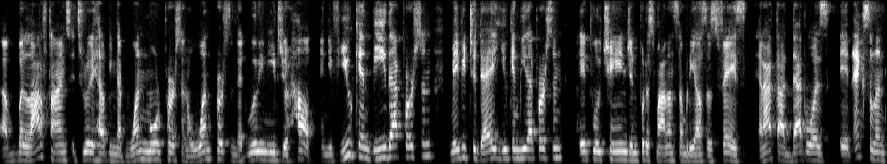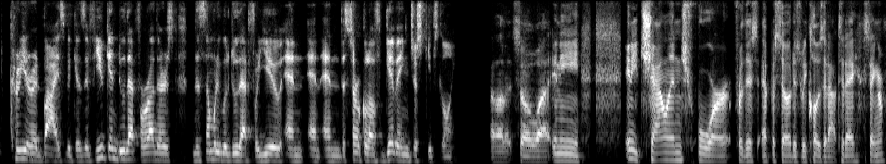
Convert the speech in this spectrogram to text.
Uh, but a lot of times it's really helping that one more person or one person that really needs your help. And if you can be that person, maybe today you can be that person, it will change and put a smile on somebody else's face. And I thought that was an excellent career advice because if you can do that for others, then somebody will do that for you. And and and the circle of giving just keeps going. I love it. So uh, any any challenge for for this episode as we close it out today, Sanger?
